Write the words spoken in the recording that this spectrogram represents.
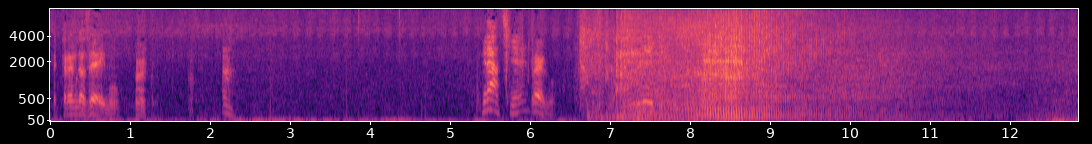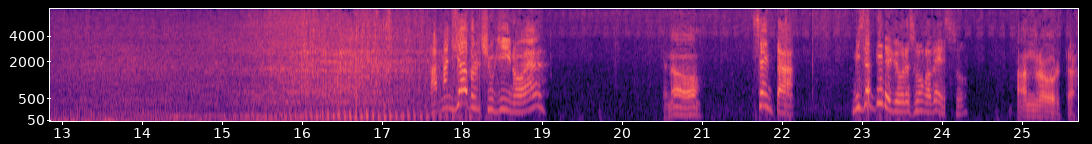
E 36 mo. Eh, Grazie, eh. prego. Ha mangiato il ciuchino, eh? E no? Senta, mi sa dire che ore sono adesso? Andrò orta.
